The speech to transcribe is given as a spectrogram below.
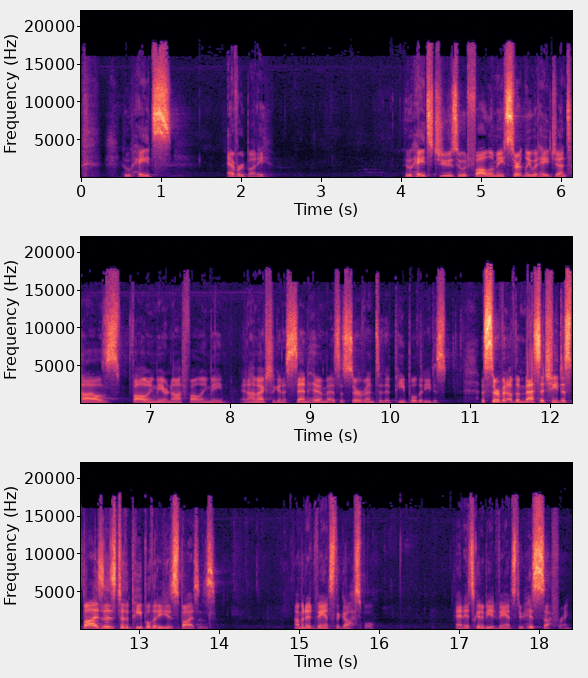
who hates everybody, who hates Jews who would follow me, certainly would hate Gentiles following me or not following me, and I'm actually going to send him as a servant to the people that he des- a servant of the message he despises to the people that he despises. I'm going to advance the gospel, and it's going to be advanced through his suffering.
